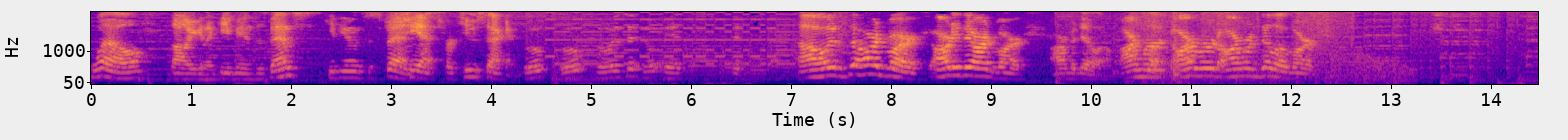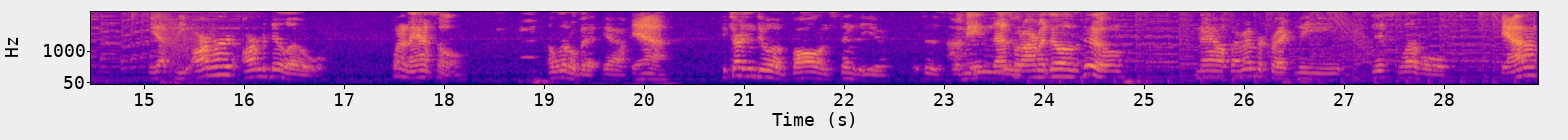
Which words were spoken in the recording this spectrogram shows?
Well, Oh, you're gonna keep me in suspense? keep you in suspense. Shit, for two seconds. Oop, oop, who is it? Oop, it's it's this guy. Oh, it's the Aardvark. Artie the Aardvark. Armadillo. Armored, armored armadillo vark. Yep, the armored armadillo. What an asshole. A little bit, yeah. Yeah. He turns into a ball and spins at you. I mean, that's what armadillos do. Now, if I remember correctly, this level Yeah?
